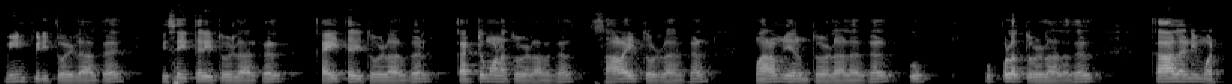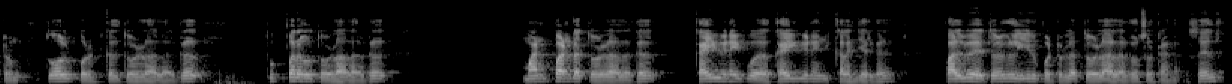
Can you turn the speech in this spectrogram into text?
மீன்பிடி தொழிலாளர்கள் விசைத்தறி தொழிலாளர்கள் கைத்தறி தொழிலாளர்கள் கட்டுமான தொழிலாளர்கள் சாலை தொழிலாளர்கள் மரம் ஏறும் தொழிலாளர்கள் உப் உப்பளத் தொழிலாளர்கள் காலணி மற்றும் தோல் பொருட்கள் தொழிலாளர்கள் துப்புரவு தொழிலாளர்கள் மண்பாண்ட தொழிலாளர்கள் கைவினை கைவினை கலைஞர்கள் பல்வேறு தொழில்களில் ஈடுபட்டுள்ள தொழிலாளர்கள் சொல்கிறாங்க செல்ஃப்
